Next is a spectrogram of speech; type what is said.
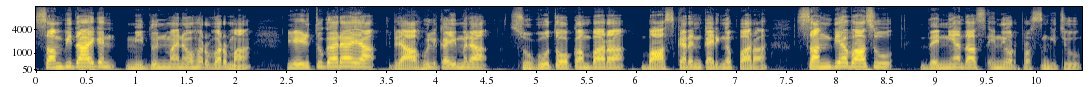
സംവിധായകൻ മിഥുൻ മനോഹർ വർമ്മ എഴുത്തുകാരായ രാഹുൽ കൈമല സുഗു തോക്കമ്പാറ ഭാസ്കരൻ കരിങ്ങപ്പാറ സന്ധ്യ വാസു ധന്യദാസ് എന്നിവർ പ്രസംഗിച്ചു.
